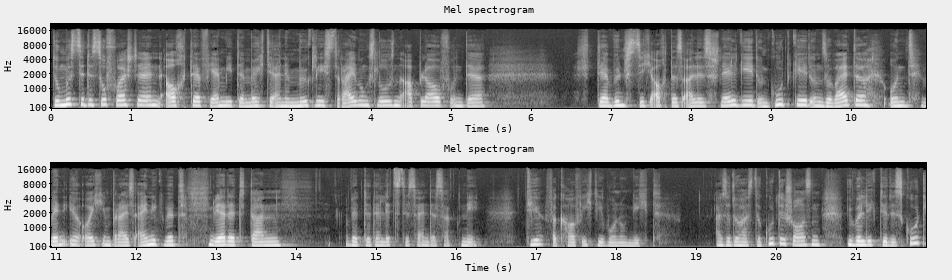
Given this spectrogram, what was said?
Du musst dir das so vorstellen, auch der Vermieter möchte einen möglichst reibungslosen Ablauf und der, der wünscht sich auch, dass alles schnell geht und gut geht und so weiter. Und wenn ihr euch im Preis einig wird, werdet, dann wird er der Letzte sein, der sagt, nee, dir verkaufe ich die Wohnung nicht. Also du hast da gute Chancen, überleg dir das gut,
